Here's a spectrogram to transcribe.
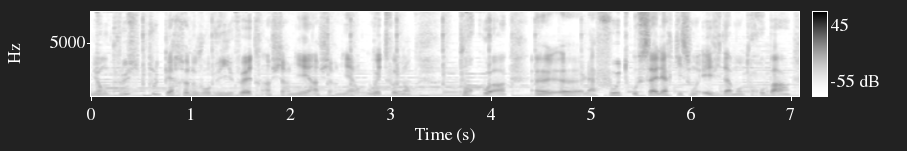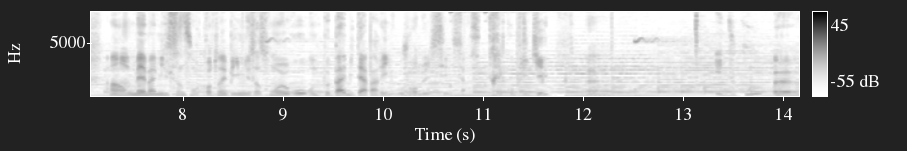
mais en plus plus personne aujourd'hui veut être infirmier, infirmière ou aide-soignant. Pourquoi? La faute aux salaires qui sont évidemment trop bas, hein, même à 1500 on est payé 1500 euros, on ne peut pas habiter à Paris aujourd'hui, c'est très compliqué. Euh, et du coup, euh,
